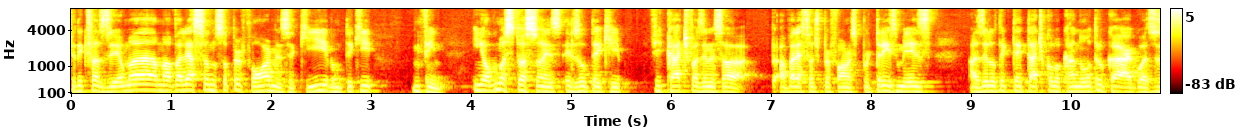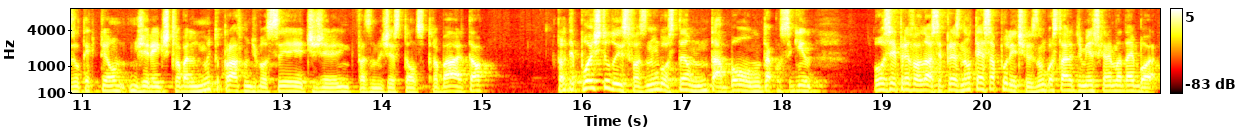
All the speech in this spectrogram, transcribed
gente tem que fazer uma, uma avaliação da sua performance aqui, vamos ter que, enfim, em algumas situações eles vão ter que ficar te fazendo essa avaliação de performance por três meses, às vezes vão ter que tentar te colocar no outro cargo, às vezes vão ter que ter um, um gerente trabalhando muito próximo de você, te gerente fazendo gestão do seu trabalho e tal. Então, depois de tudo isso, faz, não gostamos, não tá bom, não tá conseguindo. Ou se a empresa fala, nossa, a empresa não tem essa política, eles não gostaram de mim, eles querem mandar embora.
